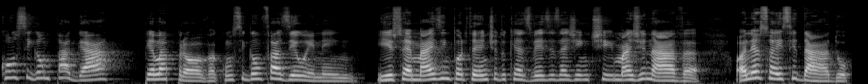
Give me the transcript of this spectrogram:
consigam pagar pela prova, consigam fazer o Enem. E isso é mais importante do que às vezes a gente imaginava. Olha só esse dado.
